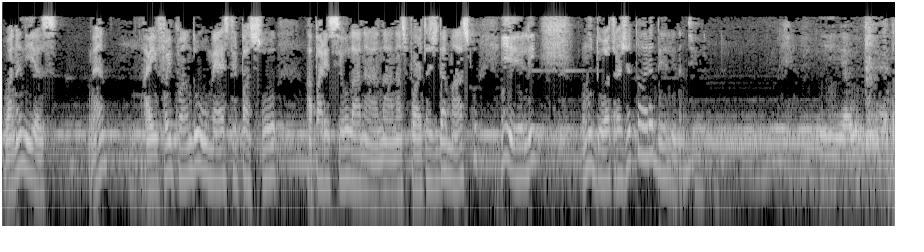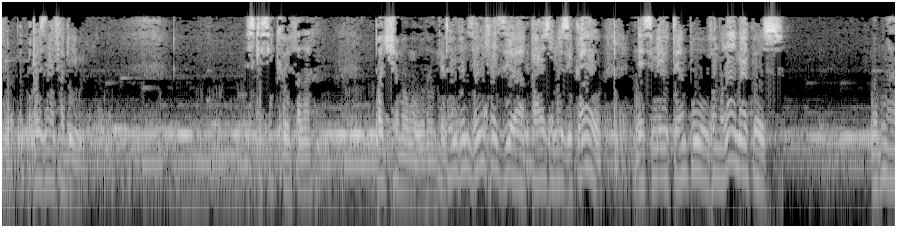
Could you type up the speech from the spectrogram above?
o Ananias, né? Aí foi quando o mestre passou, apareceu lá na- na- nas portas de Damasco e ele mudou a trajetória dele, né? E a outra, Pois não, Fabinho? esqueci o que eu ia falar. Pode chamar o, Então intervalo. vamos, vamos fazer a pausa musical. Nesse meio tempo, vamos lá, Marcos? Vamos lá.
